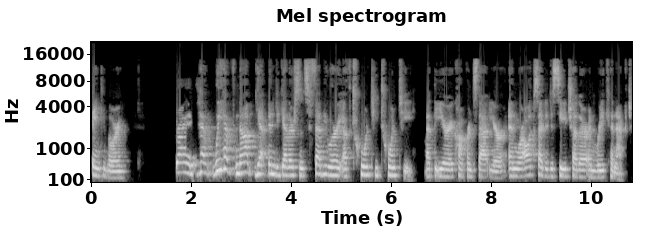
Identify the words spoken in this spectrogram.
Thank you, Lori. Brian, have, we have not yet been together since February of 2020 at the ERA conference that year, and we're all excited to see each other and reconnect.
